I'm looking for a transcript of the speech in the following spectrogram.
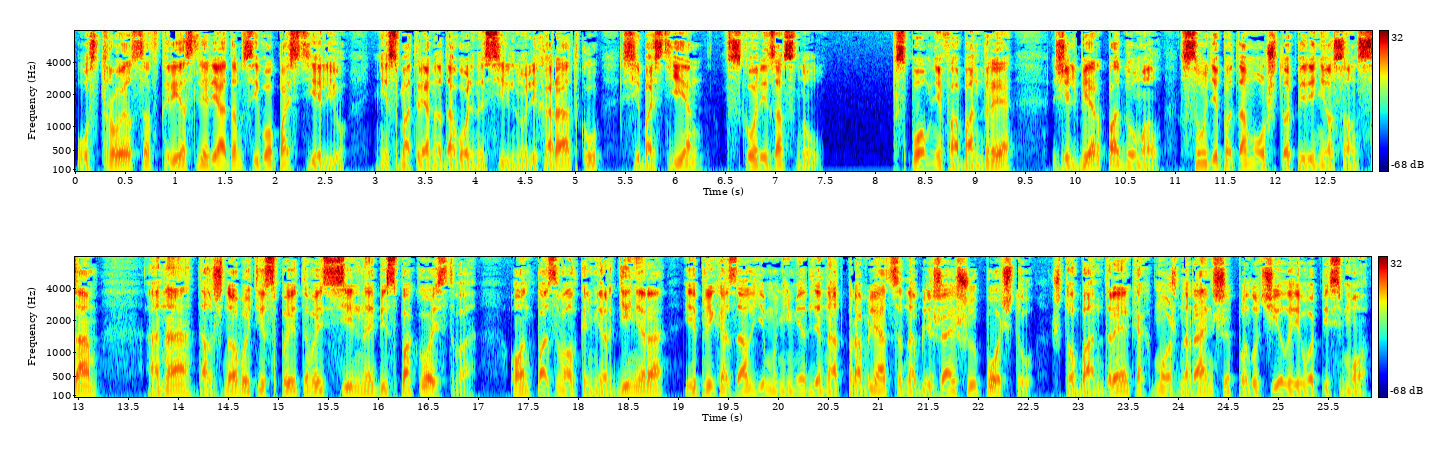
устроился в кресле рядом с его постелью. Несмотря на довольно сильную лихорадку, Себастьен вскоре заснул. Вспомнив об Андре, Жильбер подумал, судя по тому, что перенес он сам, она, должно быть, испытывает сильное беспокойство. Он позвал камердинера и приказал ему немедленно отправляться на ближайшую почту, чтобы Андре как можно раньше получила его письмо.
